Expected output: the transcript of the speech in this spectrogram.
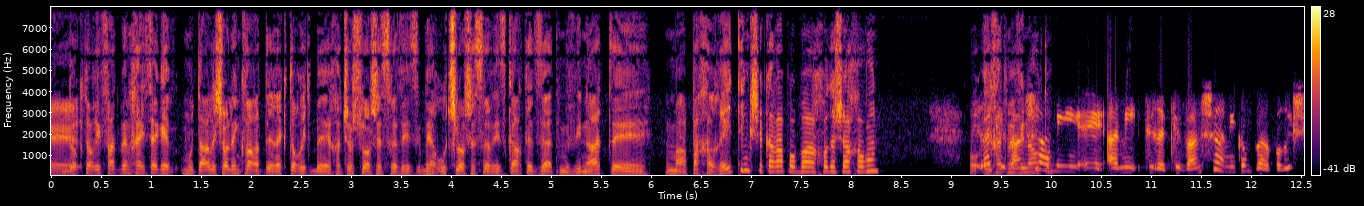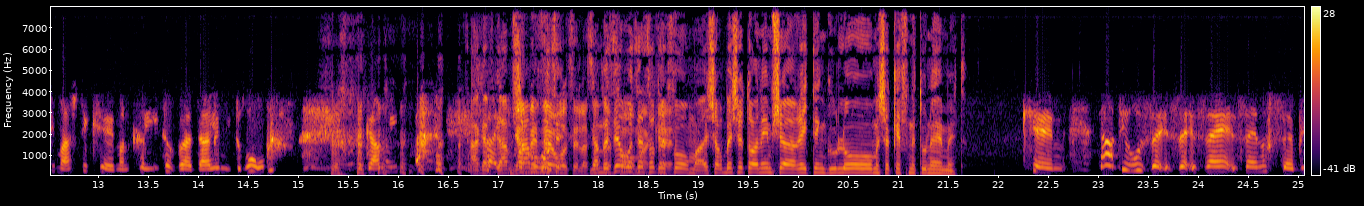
אה, דוקטור יפעת בן חי שגב, מותר לשאול אם כבר את דירקטורית בחדשות 13 בערוץ 13 והזכרת את זה, את מבינה את אה, מהפך הרייטינג שקרה פה בחודש האחרון? או איך את מבינה אותו? אה, אני, תראה, כיוון שאני גם בעברי שימשתי כמנכ"לית הוועדה למדרוג, גם... אגב, גם בזה הוא רוצה לעשות כן. רפורמה, יש הרבה שטוענים שהרייטינג הוא לא משקף נתוני אמת. כן. לא, תראו, זה, זה, זה, זה, נושא,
